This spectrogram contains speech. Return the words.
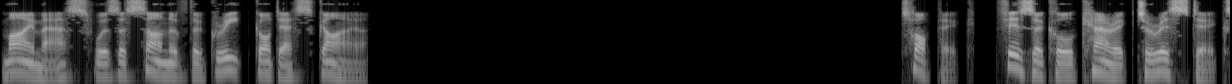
Mimas was a son of the Greek goddess Gaia. Physical characteristics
